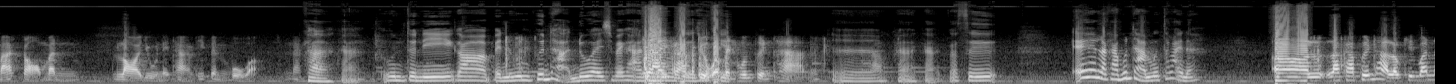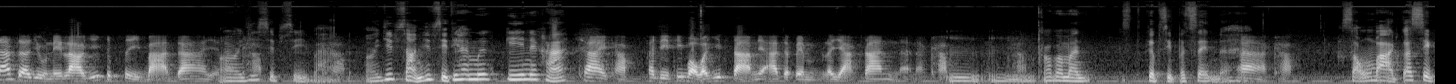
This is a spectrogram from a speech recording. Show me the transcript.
มาสสองมันรออยู่ในทางที่เป็นบวก นะค่ะค่ะหุ้นตัวนี้ก็เป็นหุ้นพื้นฐานด้วยใช่ไหมคะใช่ครับเงถือว่าธุรเป็กินจหุ้นพื้นฐานเออครับค่ะค่ะก็ซื้อ เอ๊ะราคาพื้นฐานมันเท่าไหร่นะเออราคาพื้นฐานเราคิดว่าน่าจะอยู่ในราว 24 บาทได้นะอ๋อคยี่รับสิบสี่บาทครับอ๋อยี่สิบสามยี่สิบสี่ที่ให้เมื่อกี้นะคะ ใช่ครับ พอดีที่บอกว่า 23 เนี่ยอาจจะเป็นระยะสั้นนะนะครับ อืมอืมครับก็ประมาณเกือบสิบเปอร์เซ็นต์นะฮะอ่าครับสองบาทก็สิบ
